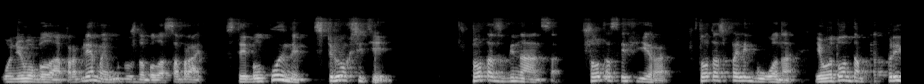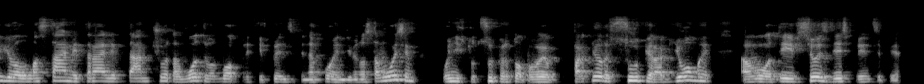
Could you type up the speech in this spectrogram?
у него была проблема, ему нужно было собрать стейблкоины с трех сетей. Что-то с Binance, что-то с эфира, что-то с полигона. И вот он там подпрыгивал мостами, трали там что-то. Вот он мог прийти, в принципе, на Coin 98. У них тут супер топовые партнеры, супер объемы. Вот, и все здесь, в принципе,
